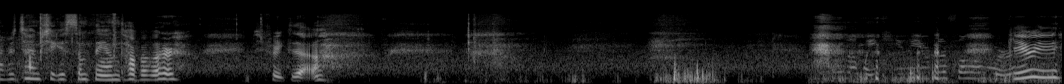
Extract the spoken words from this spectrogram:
Every time she gets something on top of her, she freaks out. Hold on, wait, Kiwi, you're gonna fall over. Kiwi.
